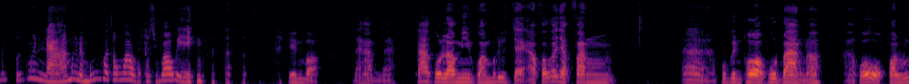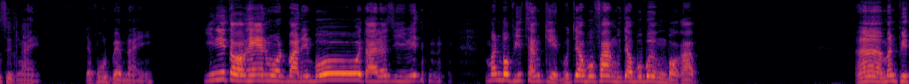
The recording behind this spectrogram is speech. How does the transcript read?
มันปึกมันหนามึงน่ะมึงบ่ต้องเว้าหรอกกูสิเว้าเองเห็นบ่นะครับนะ ถ้าคนเรามีความริสุทธิ์ใจเอาเขาก็อยากฟัง อ่าผู้เป็นพ่อพูดบ้างเนาะอ่าหัวอกความรู้สึกไง จะพูดแบบไหนอีนี่ต่อแทนหมดบัตรนี่โบ้ยตายแล้วชีวิต มันบ่ผิดสังเกตผมเจ้าบ่ฟังผมเจ้าบ่เบิ่งบอกครับอ่ามันผิด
